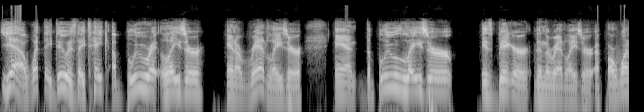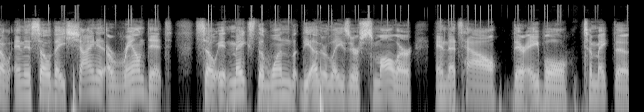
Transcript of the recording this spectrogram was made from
Yeah, what they do is they take a blue laser and a red laser, and the blue laser is bigger than the red laser, uh, or one of, and so they shine it around it, so it makes the one, the other laser smaller, and that's how they're able to make the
